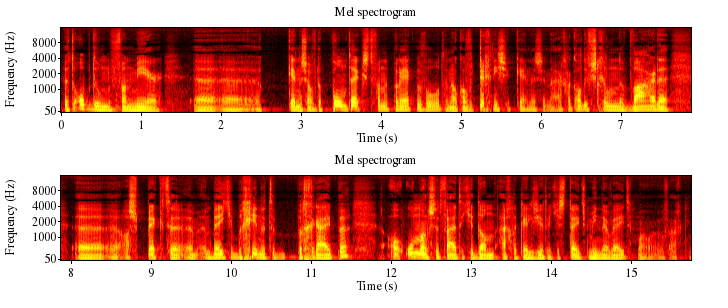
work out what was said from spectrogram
het opdoen van meer eh, kennis over de context van het project bijvoorbeeld en ook over technische kennis en eigenlijk al die verschillende waarden eh, eh, aspecten een, beetje beginnen te begrijpen. Ondanks het feit dat je dan eigenlijk realiseert dat je steeds minder weet, maar of eigenlijk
